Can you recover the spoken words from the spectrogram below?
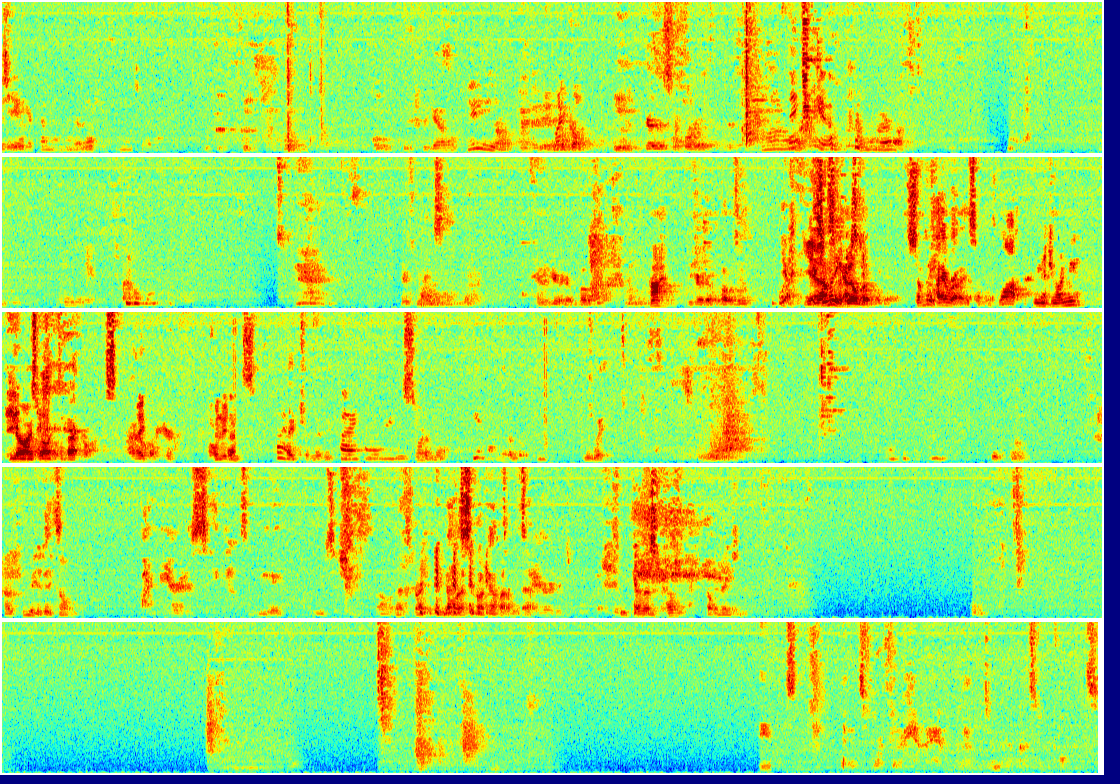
appreciate your coming. Thank you so much for that. Hey, Michael. Thank you. There's Mike's. Have you heard of opposing? Huh? You heard of opposing? Yeah. Yeah. Somebody has Build to. a Somebody, high rise on his lot. will you join me? No, I smell like tobacco on over here. Trinity? that's- Hi, Trinity. Hi, how are you? We sort of know. Yeah. a little. We wait. Thank you for coming. How's your music going? I'm here to sing as a musician. Oh, that's right. You That want to city talk council about is a that. heritage. We got it. Don't mention it. Hey, listen, it's four thirty and I haven't gotten to the customer comments.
